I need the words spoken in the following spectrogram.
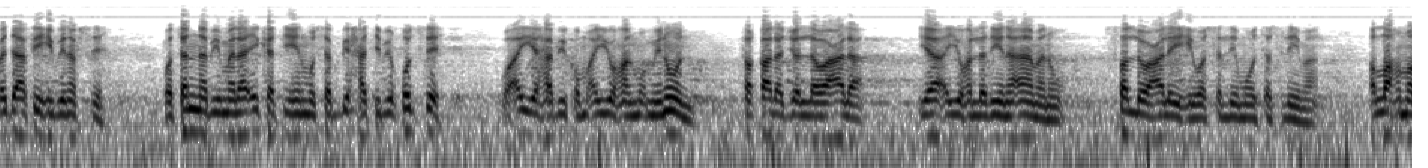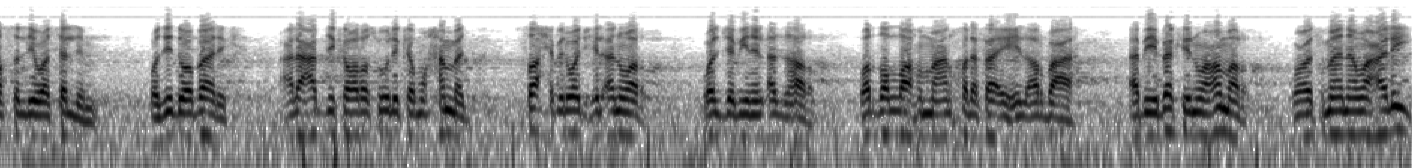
بدأ فيه بنفسه وثنى بملائكته المسبحة بقدسه وأيه بكم أيها المؤمنون فقال جل وعلا يا أيها الذين آمنوا صلوا عليه وسلموا تسليما. اللهم صل وسلم وزد وبارك على عبدك ورسولك محمد صاحب الوجه الأنور والجبين الأزهر. وارض اللهم عن خلفائه الأربعة أبي بكر وعمر وعثمان وعلي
